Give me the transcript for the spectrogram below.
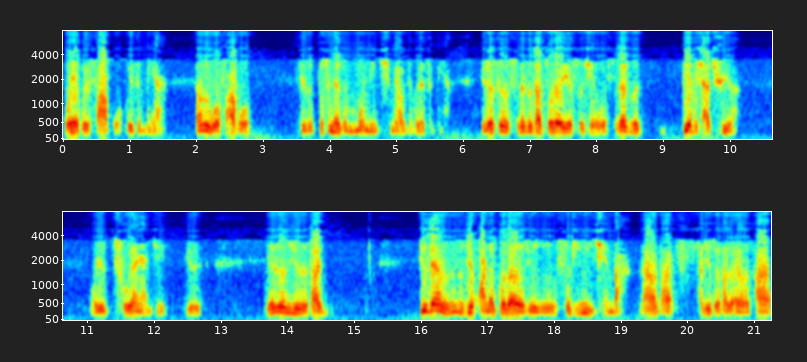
我也会发火，会怎么样？但是我发火，就是不是那种莫名其妙的或者怎么样。有的时候实在是他做了一些事情，我实在是憋不下去了，我就出了两句。就有的时候就是他，就这样子日子就缓着过到就是十天以前吧。然后他他就说，他说哎呦他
